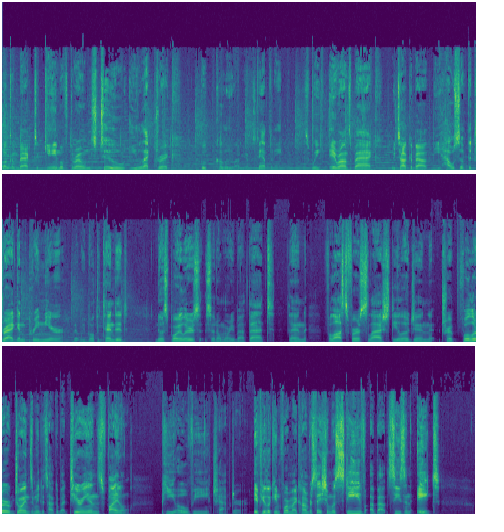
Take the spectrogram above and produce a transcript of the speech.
Welcome back to Game of Thrones 2 Electric Bookaloo. I'm your host, Anthony. This week, Aaron's back. We talk about the House of the Dragon premiere that we both attended. No spoilers, so don't worry about that. Then, philosopher slash theologian Tripp Fuller joins me to talk about Tyrion's final POV chapter. If you're looking for my conversation with Steve about season 8,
